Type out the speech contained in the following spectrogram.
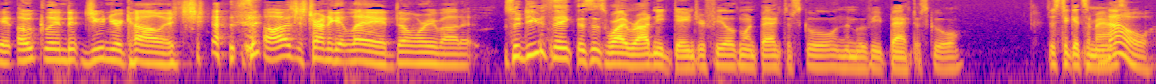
at Oakland Junior College. oh, I was just trying to get laid. Don't worry about it. So, do you think this is why Rodney Dangerfield went back to school in the movie Back to School, just to get some ass? No,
